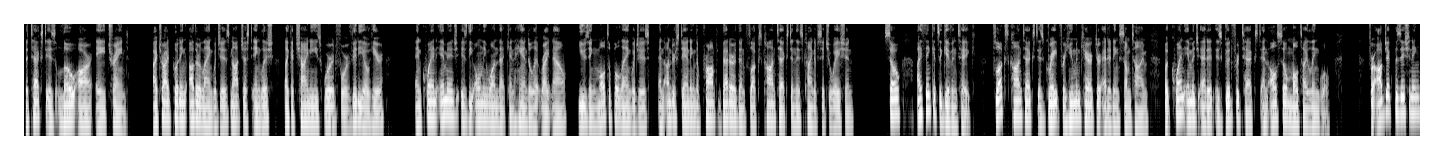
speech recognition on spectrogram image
The text is LoRA trained. I tried putting other languages, not just English, like a Chinese word for video here, and Qwen Image is the only one that can handle it right now using multiple languages and understanding the prompt better than Flux Kontext in this kind of situation. So, I think it's a give and take. Flux Kontext is great for human character editing sometime, but Qwen Image Edit is good for text and also multilingual. For object positioning,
